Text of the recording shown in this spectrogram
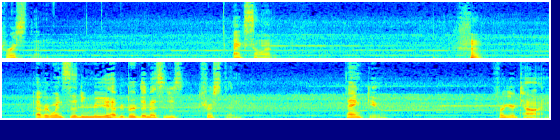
Tristan. Excellent. Everyone's sending me happy birthday messages. Tristan. Thank you for your time.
